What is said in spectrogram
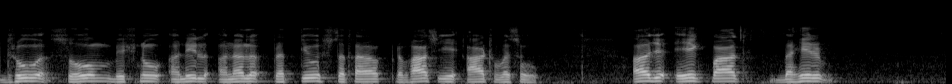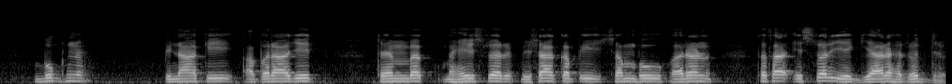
ध्रुव, सोम, विष्णु, अनिल, अनल, प्रत्युष तथा प्रभास ये आठ वसु। अज एक पात बहिर्बुघ्न पिनाकी अपराजित, त्र्यंबक महेश्वर विशाकपि शंभु, हरण तथा ईश्वर ये ग्यारह रुद्र।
